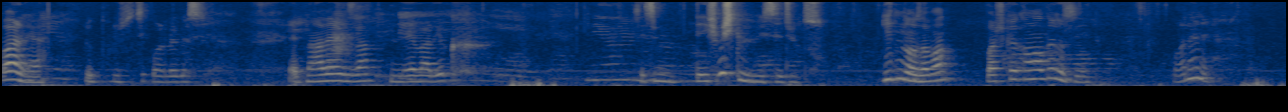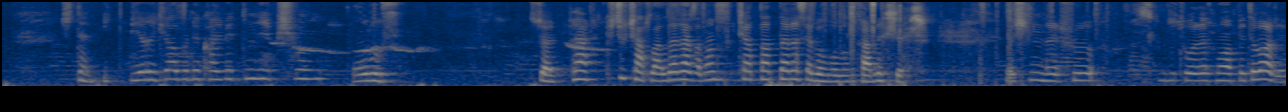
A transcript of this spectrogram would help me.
var ya. Lüstik var legacy. Evet ne haber bizden? Ne var yok? Sesim değişmiş gibi mi hissediyorsunuz? Gidin o zaman başka kanalda izleyin. Bana ne? İlk bir iki abone kaybettim diye bir şey ol- olur. Her küçük çatlarlar her zaman büyük çatlaklara sebep olur kardeşler. Ve şimdi şu sıkıntı tuvalet muhabbeti var ya.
